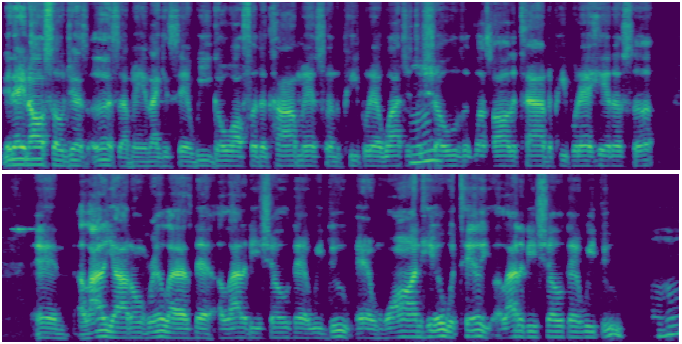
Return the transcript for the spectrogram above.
it ain't also just us. I mean, like you said, we go off of the comments from the people that watches mm-hmm. the shows of us all the time, the people that hit us up. And a lot of y'all don't realize that a lot of these shows that we do, and Juan Hill would tell you, a lot of these shows that we do, mm-hmm.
